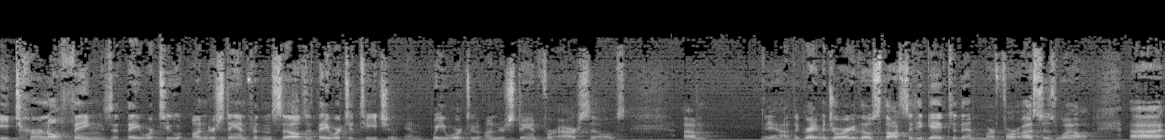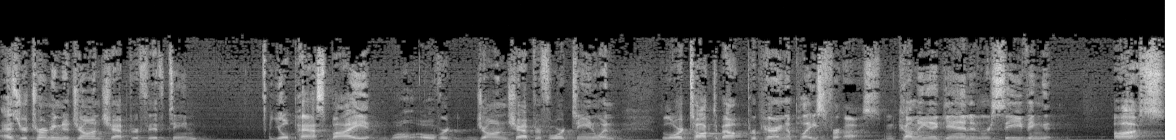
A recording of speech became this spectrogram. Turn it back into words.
eternal things that they were to understand for themselves, that they were to teach, and, and we were to understand for ourselves. Um, yeah, the great majority of those thoughts that he gave to them are for us as well. Uh, as you're turning to John chapter 15, you'll pass by, well, over John chapter 14 when the Lord talked about preparing a place for us and coming again and receiving us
